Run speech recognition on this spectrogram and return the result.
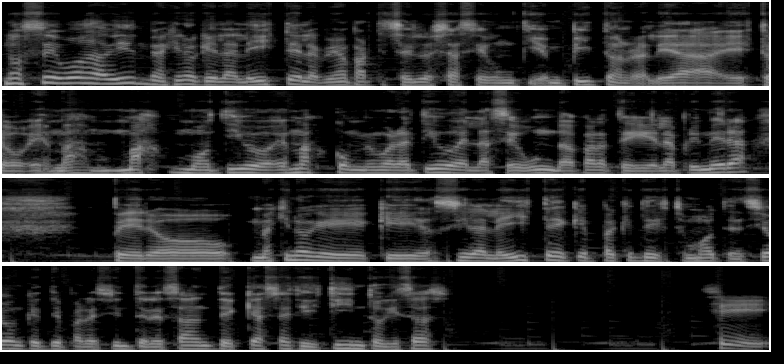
no sé, vos David, me imagino que la leíste, la primera parte salió ya hace un tiempito, en realidad esto es más, más motivo, es más conmemorativo de la segunda parte que la primera, pero me imagino que, si la leíste, ¿qué, ¿qué te llamó atención? ¿Qué te pareció interesante? ¿Qué haces distinto quizás? Sí,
